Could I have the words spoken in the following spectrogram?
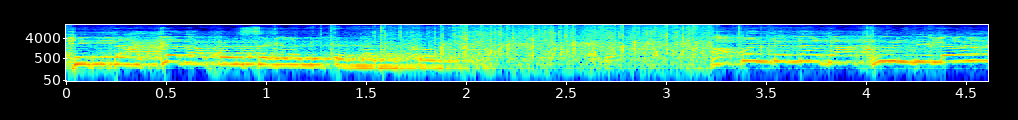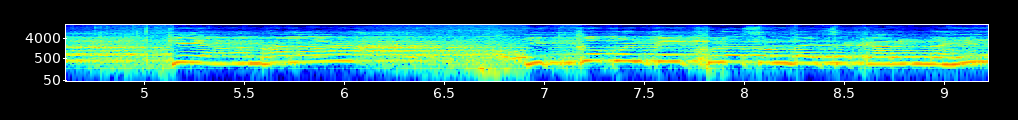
ही ताकद आपण सगळ्यांनी त्यांना दाखवली. आपण त्यांना दाखवून दिलं की आम्हाला इतकं पण काही खुलं समजायचं कारण नाही.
